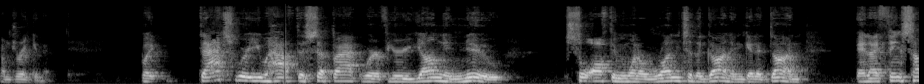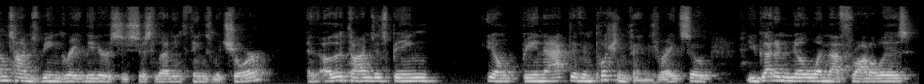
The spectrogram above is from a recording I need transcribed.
"I'm drinking it." But that's where you have to step back. Where if you're young and new, so often we want to run to the gun and get it done. And I think sometimes being great leaders is just letting things mature and other times it's being, you know, being active and pushing things, right? So you got to know when that throttle is.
